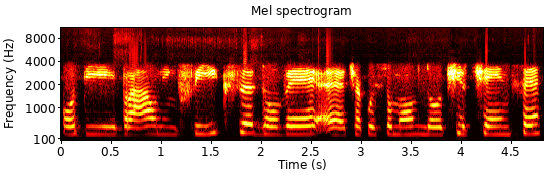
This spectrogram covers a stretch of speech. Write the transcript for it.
o di Browning Freaks, dove eh, c'è questo mondo circense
